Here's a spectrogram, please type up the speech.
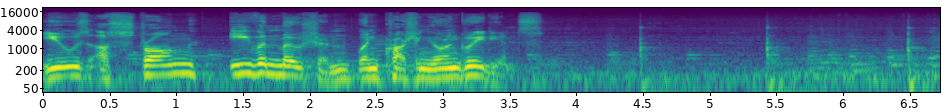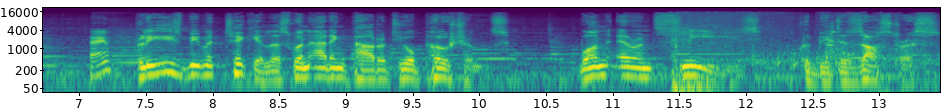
Use a strong, even motion when crushing your ingredients. Okay. Please be meticulous when adding powder to your potions. One errant sneeze could be disastrous.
